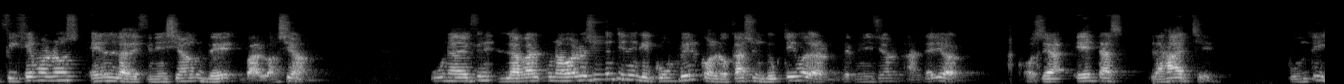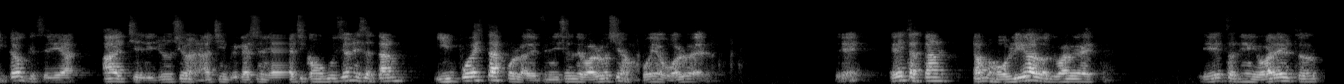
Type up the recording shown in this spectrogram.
fijémonos en la definición de evaluación. Una, una evaluación tiene que cumplir con los casos inductivos de la definición anterior. O sea, estas, las H puntito, que sería H disyunción, H implicación y H conjunción, esas están impuestas por la definición de evaluación. Voy a volver. Estas están, estamos obligados a que valga esta. Esto tiene que esto,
